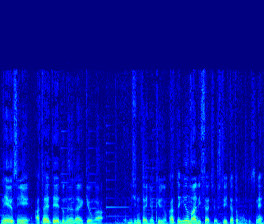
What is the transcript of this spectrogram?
ね、要するに与えてどのような影響が人体に起きるのかという、まあ、リサーチをしていたと思うんですね。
